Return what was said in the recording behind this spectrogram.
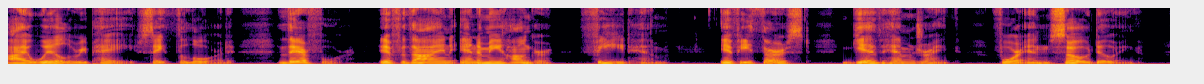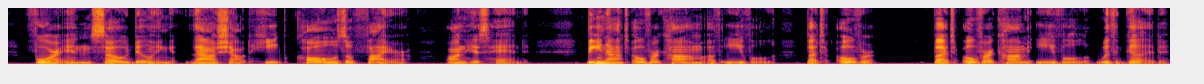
I will repay, saith the Lord. Therefore, if thine enemy hunger, feed him. If he thirst, give him drink. For in so doing, for in so doing thou shalt heap coals of fire on his head. Be not overcome of evil, but over but overcome evil with good.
